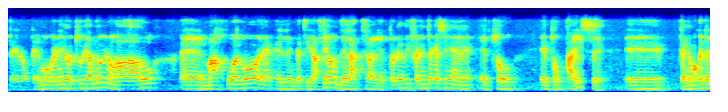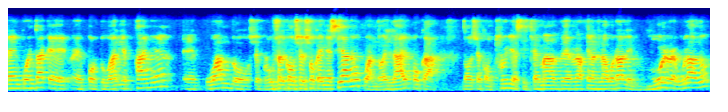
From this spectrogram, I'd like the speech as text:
de lo que hemos venido estudiando y nos ha dado eh, más juego en, la investigación, de las trayectorias diferentes que siguen estos, estos países. Eh, tenemos que tener en cuenta que Portugal y España, cuando se produce el consenso keynesiano, cuando es la época donde se construye sistemas de relaciones laborales muy regulados,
